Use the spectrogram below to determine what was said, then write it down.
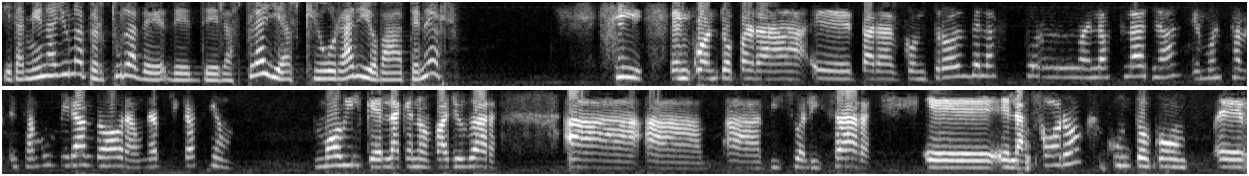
y también hay una apertura de, de, de las playas. ¿Qué horario va a tener? Sí, en cuanto para eh, para el control de las en las playas, hemos estamos mirando ahora una aplicación móvil que es la que nos va a ayudar a, visualizar eh, el aforo junto con eh,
